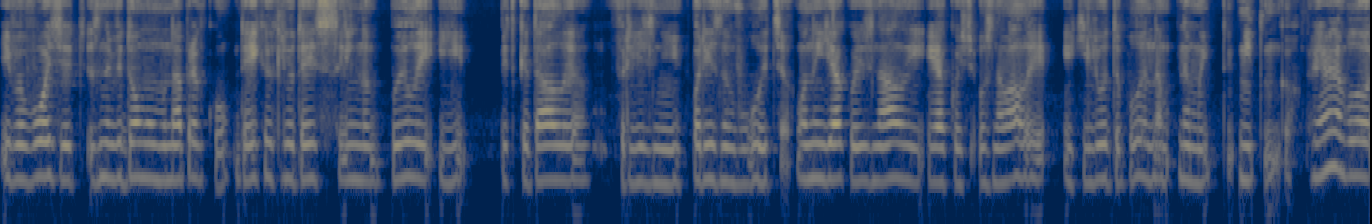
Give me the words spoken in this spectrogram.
і вивозять з невідомому напрямку. Деяких людей сильно били і підкидали в різні по різним вулицях. Вони якось знали, якось узнавали, які люди були на, на мітингах. Приємно було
